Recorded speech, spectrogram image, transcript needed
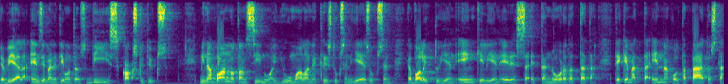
Ja vielä, ensimmäinen Timoteus 5, 21. Minä vannotan sinua Jumalan ja Kristuksen Jeesuksen ja valittujen enkelien edessä, että noudata tätä tekemättä ennakolta päätöstä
